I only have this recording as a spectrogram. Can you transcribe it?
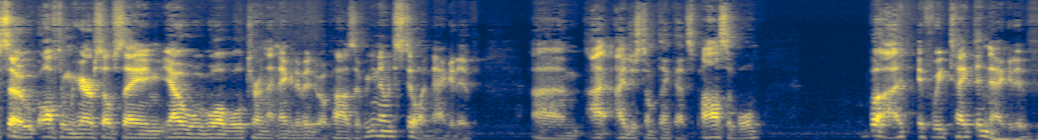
so often we hear ourselves saying, yeah, well, well, turn that negative into a positive. You know, it's still a negative. Um, I, I just don't think that's possible. But if we take the negative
